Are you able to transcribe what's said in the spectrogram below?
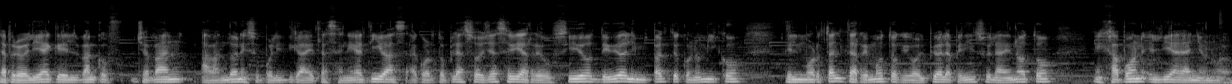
La probabilidad de que el Bank of Japan abandone su política de tasas negativas a corto plazo ya se había reducido debido al impacto económico del mortal terremoto que golpeó la península de Noto en Japón el día de Año Nuevo.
